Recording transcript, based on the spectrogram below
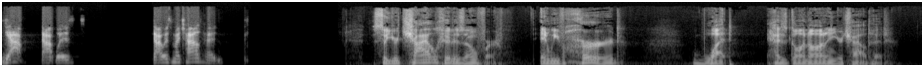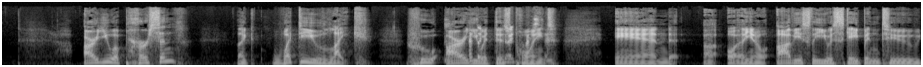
yeah, that was that was my childhood. So your childhood is over and we've heard what has gone on in your childhood. Are you a person? Like what do you like? Who are That's you at this point? Question and uh, uh, you know, obviously you escape into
